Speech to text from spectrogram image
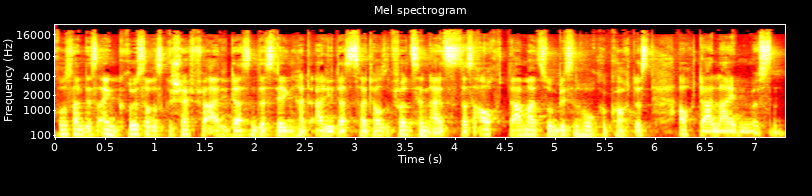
Russland ist ein größeres Geschäft für Adidas und deswegen hat Adidas 2014, als das auch damals so ein bisschen hochgekocht ist, auch da leiden müssen.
